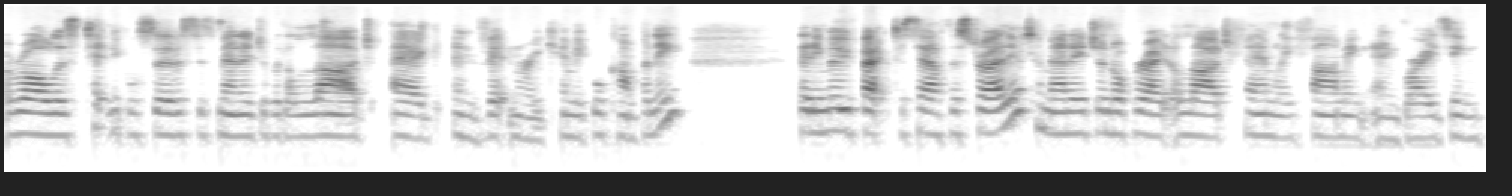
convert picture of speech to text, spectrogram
a role as technical services manager with a large ag and veterinary chemical company then he moved back to South Australia to manage and operate a large family farming and grazing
